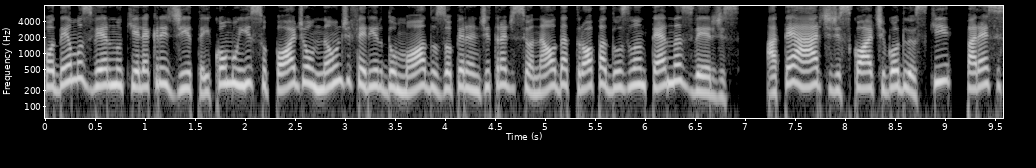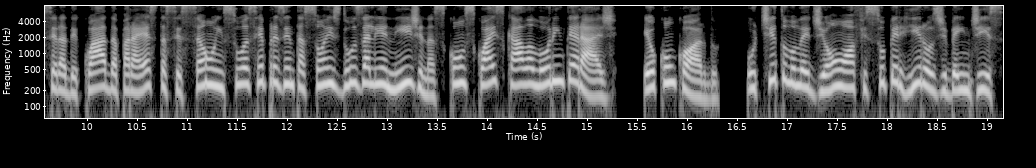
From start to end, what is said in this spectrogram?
Podemos ver no que ele acredita e como isso pode ou não diferir do modus operandi tradicional da tropa dos Lanternas Verdes. Até a arte de Scott Godlewski parece ser adequada para esta sessão em suas representações dos alienígenas com os quais Kala Lor interage. Eu concordo. O título Legion of Super Heroes de Bendis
